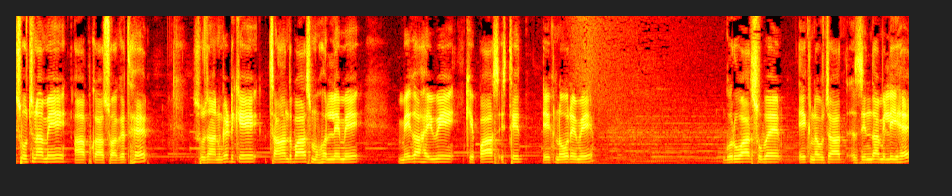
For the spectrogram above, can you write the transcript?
सूचना में आपका स्वागत है। सुजानगढ़ के चांदबास मोहल्ले में मेगा हाईवे के पास स्थित एक नौरे में गुरुवार सुबह एक नवजात ज़िंदा मिली है।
